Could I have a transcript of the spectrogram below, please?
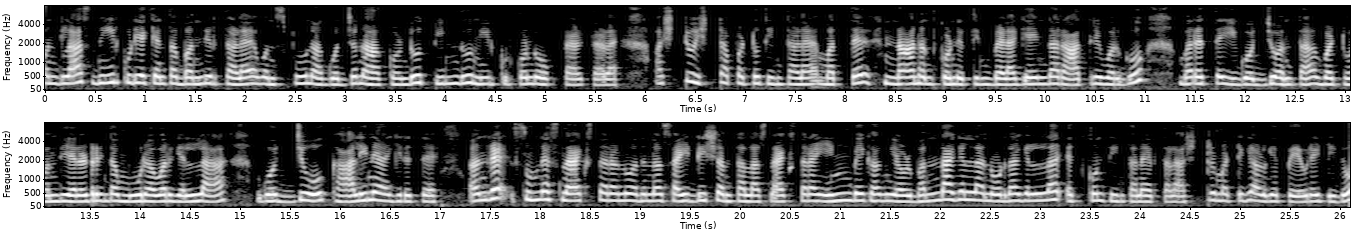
ಒಂದು ಗ್ಲಾಸ್ ನೀರು ಕುಡಿಯೋಕ್ಕೆ ಅಂತ ಬಂದಿರ್ತಾಳೆ, ಒಂದು ಸ್ಪೂನ್ ಆ ಗೊಜ್ಜನ್ನು ಹಾಕ್ಕೊಂಡು ತಿಂದು ನೀರು ಕುಡ್ಕೊಂಡು ಹೋಗ್ತಾ ಇರ್ತಾಳೆ. ಅಷ್ಟು ಇಷ್ಟಪಟ್ಟು ತಿಂತಾಳೆ. ಮತ್ತು ನಾನು ಅಂದ್ಕೊಂಡಿರ್ತೀನಿ, ಬೆಳಗ್ಗೆಯಿಂದ ರಾತ್ರಿವರೆಗೂ ಬರುತ್ತೆ ಈ ಗೊಜ್ಜು ಅಂತ, ಬಟ್ ಒಂದು ಎರಡರಿಂದ ಮೂರು ಅವರ್ಗೆಲ್ಲ ಗೊಜ್ಜು ಖಾಲಿನೇ ಆಗಿರುತ್ತೆ. ಅಂದರೆ ಸುಮ್ಮನೆ ಸ್ನ್ಯಾಕ್ಸ್ ಥರನೂ ಅದನ್ನು ಸೈಡ್ ಡಿಶ್ ಅಂತಲ್ಲ ಸ್ನ್ಯಾಕ್ಸ್ ಥರ ಹೆಂಗೆ ಬೇಕಂಗೆ ಅವಳು ಬಂದಾಗೆಲ್ಲ, ನೋಡಿದಾಗೆಲ್ಲ ಎತ್ಕೊಂಡು ತಿಂತಾನೆ ಇರ್ತಾಳೆ. ಅಷ್ಟರ ಮಟ್ಟಿಗೆ ಅವಳಿಗೆ ಫೇವ್ರೇಟ್ ಇದು.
